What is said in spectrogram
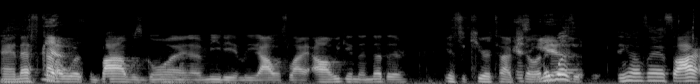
and that's kind of yeah. where the vibe was going immediately. I was like, "Oh, we getting another insecure type show," and yeah. it wasn't. You know what I'm saying? So I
